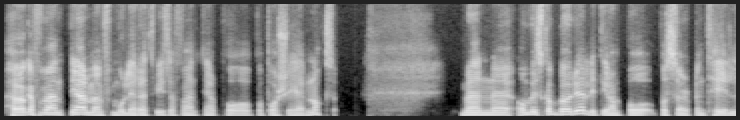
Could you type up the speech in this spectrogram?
höga förväntningar, men förmodligen rättvisa förväntningar på, på Porscheheden också. Men eh, om vi ska börja lite grann på, på Serpent Hill,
